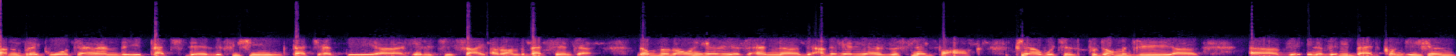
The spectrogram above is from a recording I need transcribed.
Southern Breakwater and the patch, the, the fishing patch at the uh, heritage site around the back center. Those are the only areas. And uh, the other area is the Snake Park Pier, which is predominantly uh, uh, in a very bad condition.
